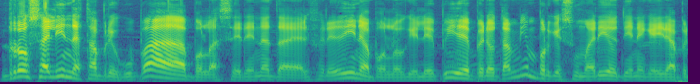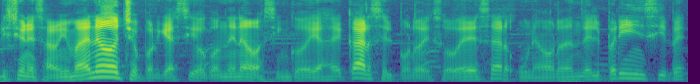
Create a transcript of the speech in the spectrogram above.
Rosalinda está preocupada por la serenata de Alfredina, por lo que le pide, pero también porque su marido tiene que ir a prisión esa misma noche, porque ha sido condenado a cinco días de cárcel por desobedecer una orden del príncipe.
